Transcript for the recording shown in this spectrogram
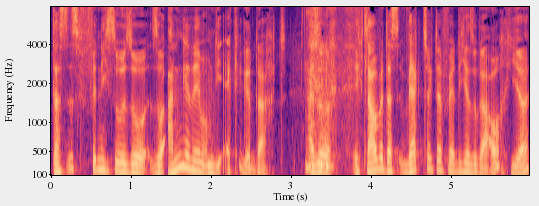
das ist, finde ich, so, so, so angenehm um die Ecke gedacht. Also ich glaube, das Werkzeug dafür hätte ich ja sogar auch hier.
